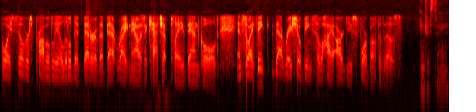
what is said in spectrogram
boy, silver's probably a little bit better of a bet right now as a catch up play than gold. And so I think that ratio being so high argues for both of those. Interesting.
